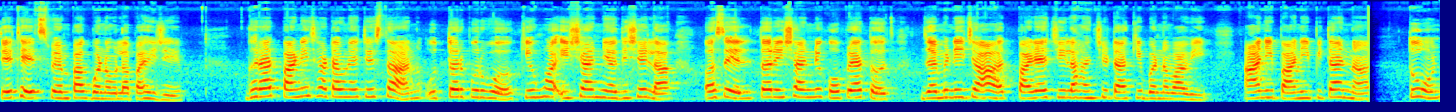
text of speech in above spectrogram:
तेथेच स्वयंपाक बनवला पाहिजे. घरात पाणी साठवण्याचे स्थान उत्तर पूर्व किंवा ईशान्य दिशेला असेल तर ईशान्य कोपऱ्यातच जमिनीच्या आत पाण्याची लहानशी टाकी बनवावी आणि पाणी पिताना तोंड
